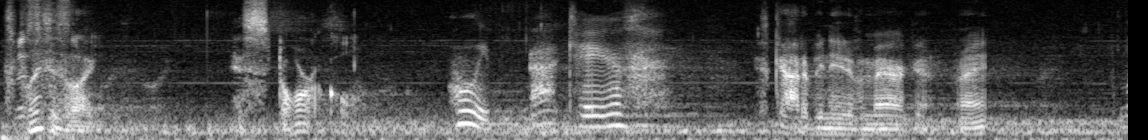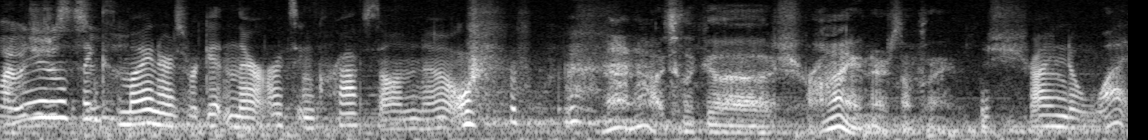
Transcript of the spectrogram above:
This Mystical place is like historical. Holy bat cave. It's got to be Native American, right? Why would you I just don't think assume the miners were getting their arts and crafts on, no. No, no, it's like a shrine or something. A shrine to what?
